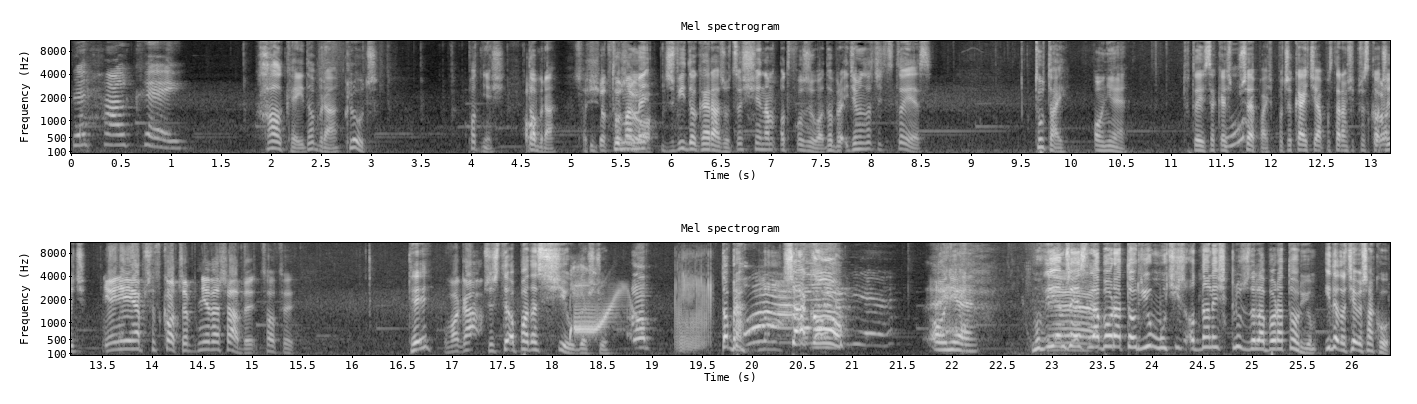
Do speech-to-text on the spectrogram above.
The Halkey. Halkej, dobra, klucz. Podnieś. O, Dobra. coś się tu otworzyło. mamy drzwi do garażu, coś się nam otworzyło. Dobra, idziemy zobaczyć co to jest. Tutaj. O nie. Tutaj jest jakaś Tu? przepaść. Poczekajcie, ja postaram się przeskoczyć. Nie, nie, ja przeskoczę, nie dasz rady. Co ty? Ty? Uwaga! Przecież ty opadasz z sił, gościu. Dobra! Szaku! Nie. O nie! Mówiłem, że jest laboratorium, musisz odnaleźć klucz do laboratorium. Idę do ciebie, Szaku.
